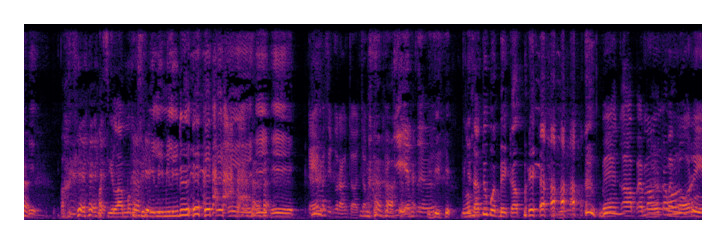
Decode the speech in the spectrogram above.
Oke. Masih lama masih milih-milih dulu Kayaknya masih kurang cocok. gitu. Punya satu buat backup Backup emang Backup memori.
